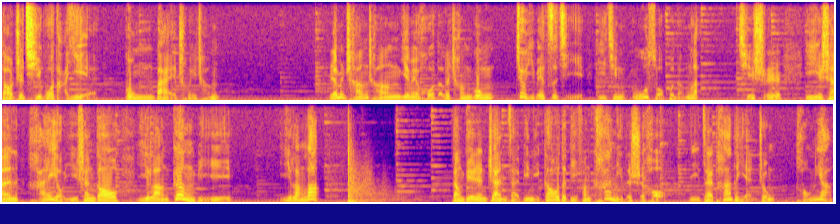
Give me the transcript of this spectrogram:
导致齐国大业功败垂成。人们常常因为获得了成功，就以为自己已经无所不能了，其实一山还有一山高，一浪更比。一浪浪。当别人站在比你高的地方看你的时候，你在他的眼中同样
